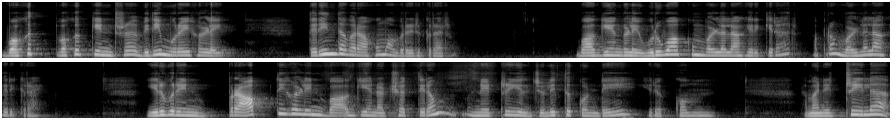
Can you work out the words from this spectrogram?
வகு வகுக்கின்ற விதிமுறைகளை தெரிந்தவராகவும் அவர் இருக்கிறார். பாக்கியங்களை உருவாக்கும் வள்ளலாக இருக்கிறார் அப்புறம் வள்ளலாக இருக்கிறார் இருவரின் பிராப்திகளின் பாக்கிய நட்சத்திரம் நெற்றியில் ஜொலித்து கொண்டே இருக்கும். நம்ம நெற்றியில்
